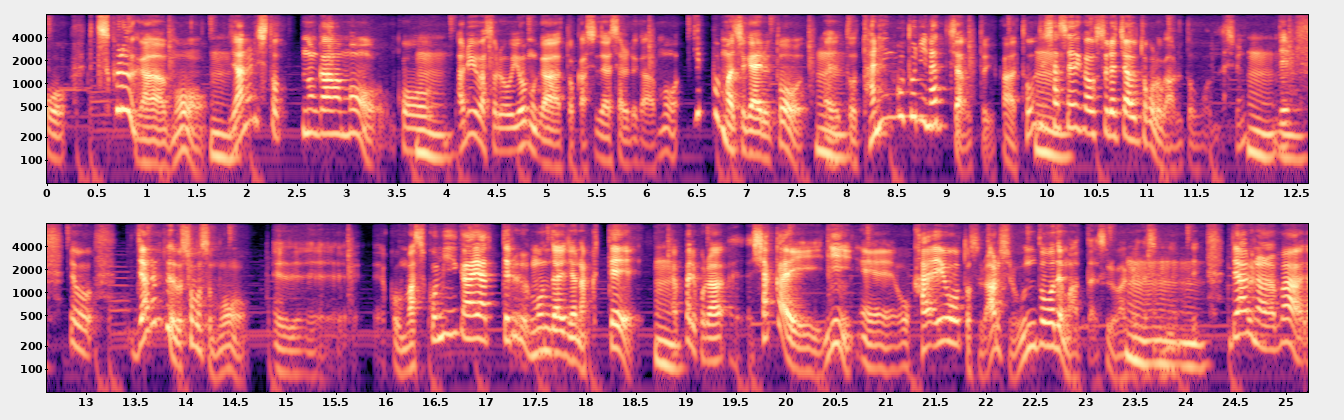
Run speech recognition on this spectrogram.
こう作る側も、うん。ジャーナリストの側もこう、うん。あるいはそれを読む側とか取材される側も一歩間違えると,、うん。えっと他人事になっちゃうというか当事者性が薄れちゃうところがあると思うんですよね。うんででもジャーナリズムはそもそも、えーこうマスコミがやってる問題じゃなくて、うん。やっぱりこれは社会に、えーを変えようとするある種の運動でもあったりするわけですよね。うんうんうんでであるならば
